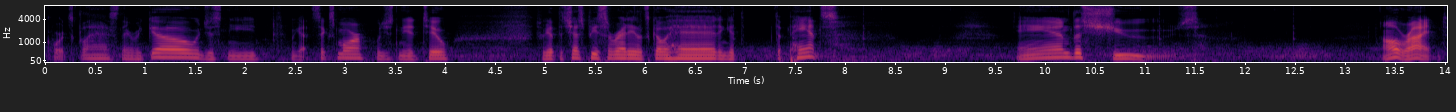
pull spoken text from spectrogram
Quartz glass. There we go. We just need, we got six more. We just needed two. So we got the chest piece already. Let's go ahead and get the the pants and the shoes. All right.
